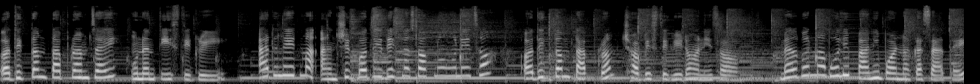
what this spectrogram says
अधिकतम तापक्रम चाहिँ उन्तिस डिग्री। एडलेटमा आंशिक बदली देख्न सक्नुहुनेछ। अधिकतम तापक्रम छब्बिस डिग्री रहनेछ। मेलबर्नमा भोलि पानी पर्नका साथै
